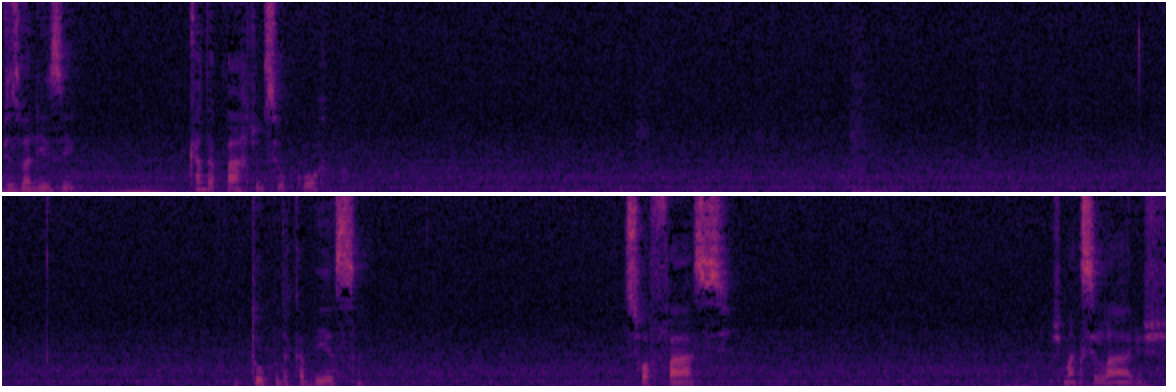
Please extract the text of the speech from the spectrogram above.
Visualize cada parte do seu corpo topo da cabeça, sua face, os maxilares.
